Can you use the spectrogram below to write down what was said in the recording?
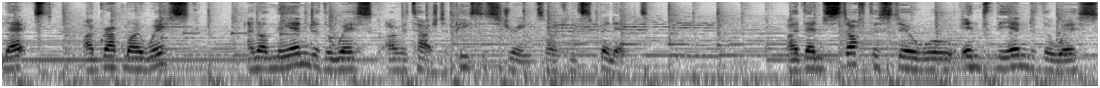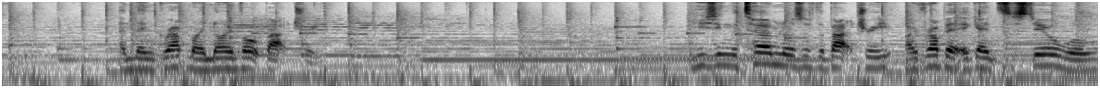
Next, I grab my whisk and on the end of the whisk I've attached a piece of string so I can spin it. I then stuff the steel wool into the end of the whisk and then grab my 9 volt battery. Using the terminals of the battery I rub it against the steel wool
